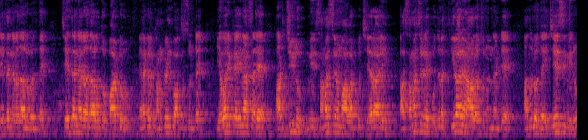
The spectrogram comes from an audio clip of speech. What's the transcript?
చైతన్య రథాలు వెళ్తాయి. చైతన్య రథాలతో పాటు వెనకల కంప్లైంట్ బాక్సెస్ ఉంటాయి. ఎవరికైనా సరే అర్జీలు మీ సమస్యను మా వరకు చేరాలి. ఆ సమస్య రేపు పొద్దున తీరాలి అనే ఆలోచన ఉందంటే అందులో దయచేసి మీరు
